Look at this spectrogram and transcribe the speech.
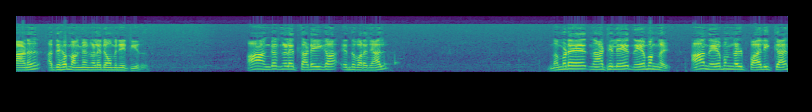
ആണ് അദ്ദേഹം അംഗങ്ങളെ നോമിനേറ്റ് ചെയ്തത്. ആ അംഗങ്ങളെ തടയുക എന്ന് പറഞ്ഞാൽ നമ്മുടെ നാട്ടിലെ നിയമങ്ങൾ ആ നിയമങ്ങൾ പാലിക്കാൻ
